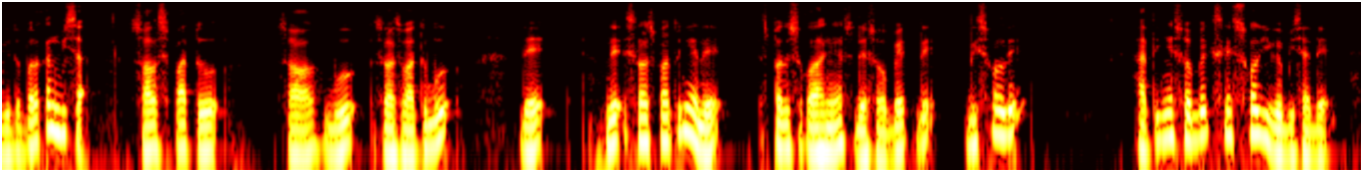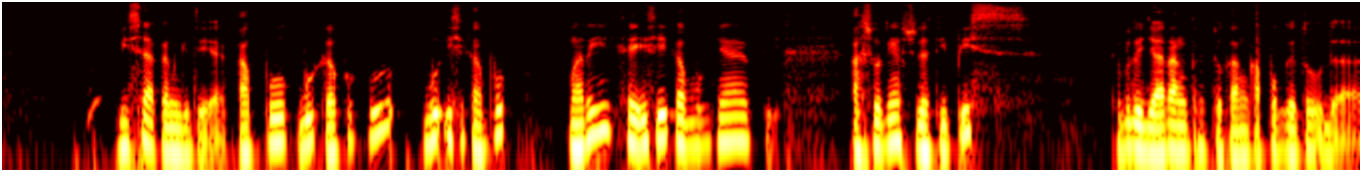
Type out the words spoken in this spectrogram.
gitu. Padahal kan bisa. Soal sepatu Sol, Bu, sol sepatu Bu. Dek, Dek, sol sepatunya Dek. Sepatu sekolahnya sudah sobek, Dek. Di sol, Dek. Hatinya sobek, saya sol juga bisa, Dek. Bisa kan gitu ya. Kapuk, Bu, kapuk, Bu. Bu, isi kapuk. Mari saya isi kapuknya. Kasurnya sudah tipis. Tapi udah jarang tuh tukang kapuk itu udah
